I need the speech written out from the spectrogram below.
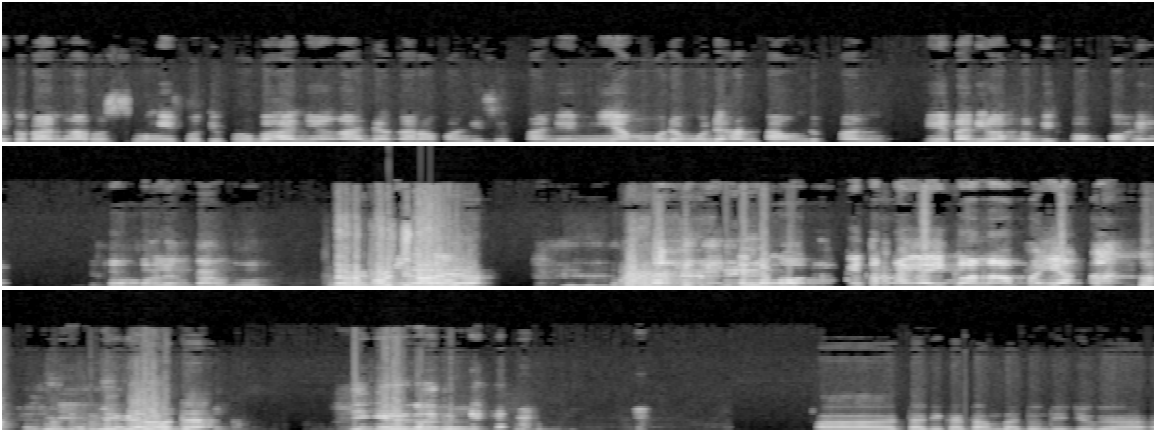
gitu kan harus mengikuti perubahan yang ada karena kondisi pandemi ya mudah-mudahan tahun depan ya tadilah lebih kokoh ya Kokoh dan tangguh. Terpercaya. itu bu itu kayak iklan apa ya Tiga roda. Eh, tadi kata Mbak Tunti juga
